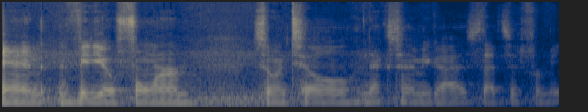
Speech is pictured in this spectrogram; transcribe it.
and video form. So until next time, you guys, that's it for me.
